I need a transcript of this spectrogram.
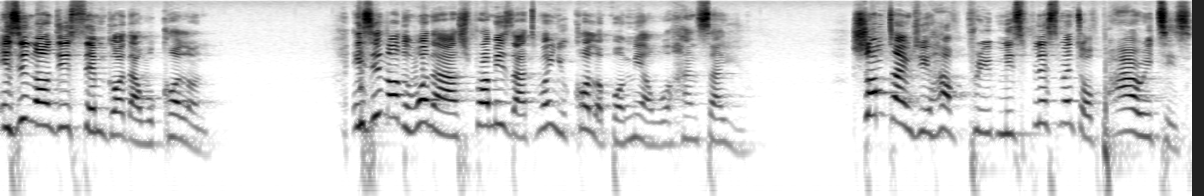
Is it not this same God I will call on? Is it not the one that has promised that when you call upon me, I will answer you? Sometimes you have pre- misplacement of priorities.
